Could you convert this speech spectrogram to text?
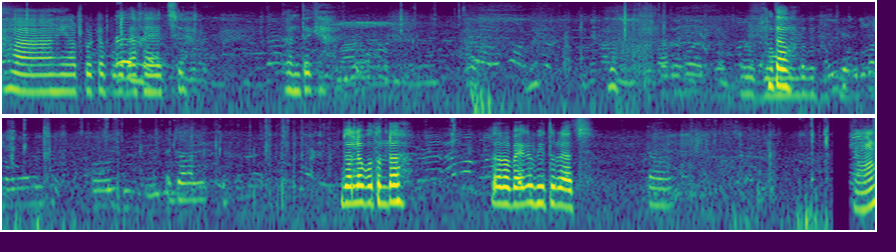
হ্যাঁ এয়ারপোর্টটা পুরো দেখা যাচ্ছে। ওখান থেকে। দাও। জলের বোতলটা ধরো ব্যাগের ভিতরে আছে। কেমন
